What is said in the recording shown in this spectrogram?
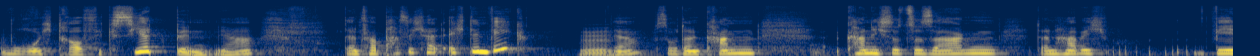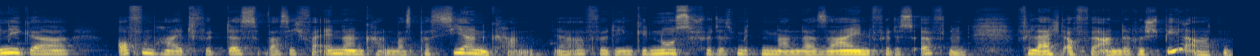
wo ich drauf fixiert bin, ja, dann verpasse ich halt echt den Weg. Ja. So, dann kann, kann ich sozusagen, dann habe ich weniger Offenheit für das, was ich verändern kann, was passieren kann, ja, für den Genuss, für das Miteinandersein, für das Öffnen, vielleicht auch für andere Spielarten.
